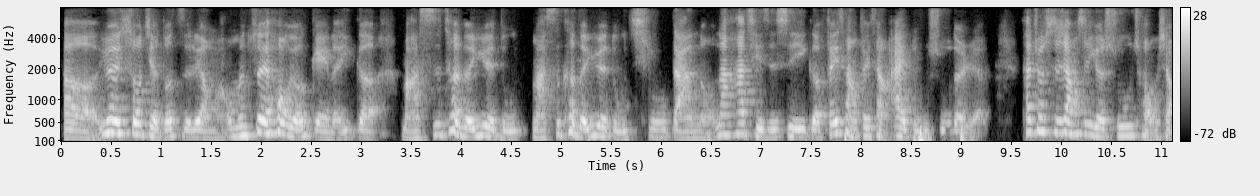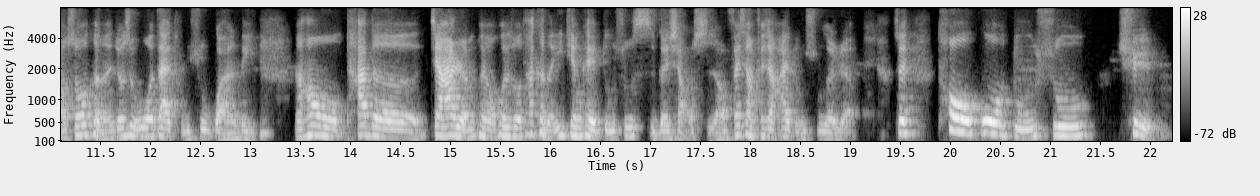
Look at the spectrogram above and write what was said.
呃，因为收集很多资料嘛，我们最后有给了一个马斯特的阅读，马斯克的阅读清单哦。那他其实是一个非常非常爱读书的人。他就是像是一个书虫，小时候可能就是窝在图书馆里，然后他的家人朋友会说他可能一天可以读书十个小时哦，非常非常爱读书的人，所以透过读书去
